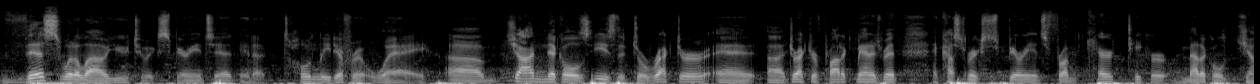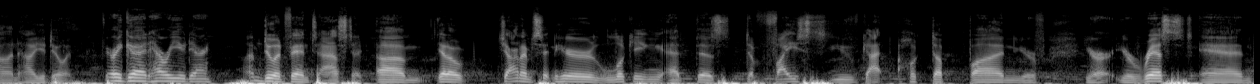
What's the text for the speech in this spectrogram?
this would allow you to experience it in a totally different way. Um, John Nichols, he's the director and uh, director of product management and customer experience from Caretaker Medical. John, how you doing? Very good. How are you, Daron? I'm doing fantastic. Um, you know, John, I'm sitting here looking at this device you've got hooked up on your your your wrist and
